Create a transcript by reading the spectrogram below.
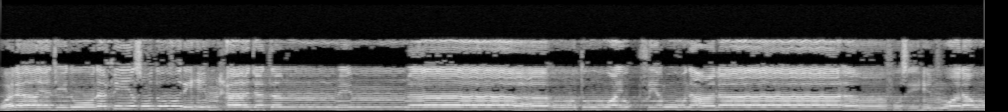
ولا يجدون في صدورهم حاجة مما أوتوا ويؤثرون على أنفسهم ولو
